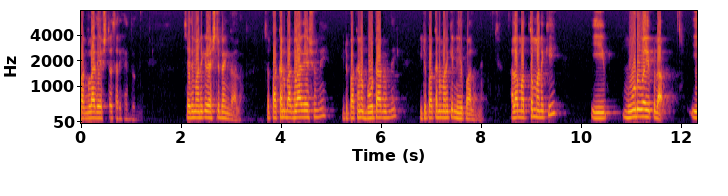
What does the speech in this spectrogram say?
బంగ్లాదేశ్తో సరిహద్దు ఉంది. సో ఇది మనకి వెస్ట్ బెంగాల్. సో పక్కన బంగ్లాదేశ్ ఉంది ఇటు పక్కన భూటాన్ ఉంది ఇటు పక్కన మనకి నేపాల్ ఉంది. అలా మొత్తం మనకి ఈ మూడు వైపులా ఈ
